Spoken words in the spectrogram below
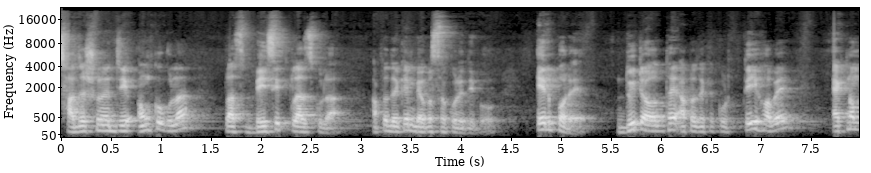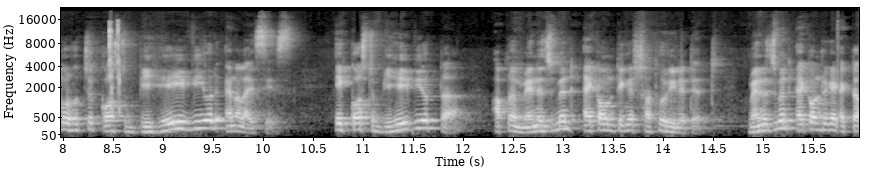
সাজেশনের যে অঙ্কগুলা প্লাস বেসিক ক্লাসগুলা আপনাদেরকে আমি ব্যবস্থা করে দিব। এরপরে দুইটা অধ্যায় আপনাদেরকে করতেই হবে। এক নম্বর হচ্ছে কস্ট বিহেভিয়র অ্যানালাইসিস এই কস্ট বিহেভিয়রটা আপনার ম্যানেজমেন্ট অ্যাকাউন্টিংয়ের সাথেও রিলেটেড ম্যানেজমেন্ট অ্যাকাউন্টিংয়ে একটা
